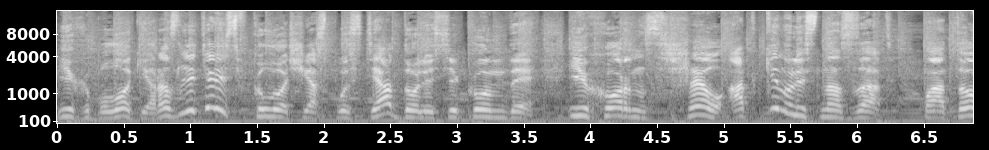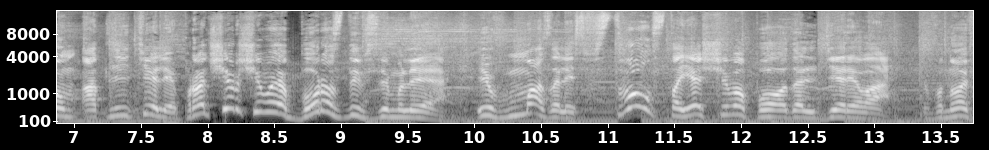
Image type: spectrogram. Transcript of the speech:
Их блоки разлетелись в клочья спустя долю секунды, и Хорн с Шел откинулись назад. Потом отлетели, прочерчивая борозды в земле, и вмазались в ствол стоящего подаль дерева. Вновь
